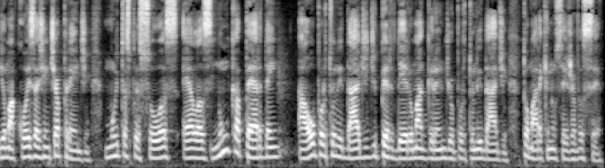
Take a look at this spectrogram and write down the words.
E uma coisa a gente aprende: muitas pessoas, elas nunca perdem a oportunidade de perder uma grande oportunidade. Tomara que não seja você.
